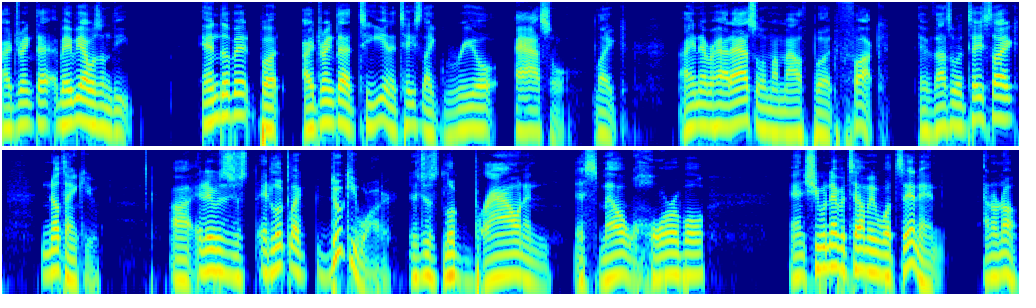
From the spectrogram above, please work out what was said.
I drank that. Maybe I was on the end of it, but I drank that tea and it tastes like real asshole. Like I never had asshole in my mouth, but fuck, if that's what it tastes like, no, thank you. Uh, and it was just, it looked like dookie water. It just looked brown and it smelled horrible. And she would never tell me what's in it. I don't know.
